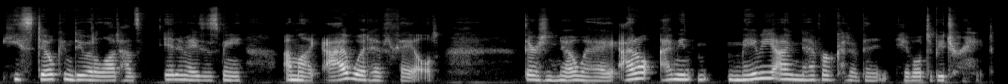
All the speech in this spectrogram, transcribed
he still can do it a lot of times. It amazes me. I'm like, I would have failed there's no way. I don't, I mean, maybe I never could have been able to be trained,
